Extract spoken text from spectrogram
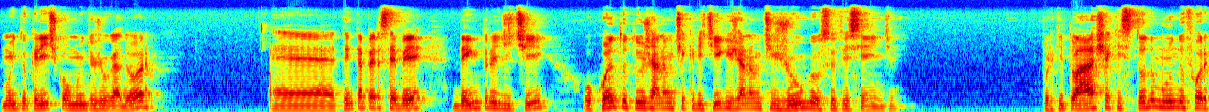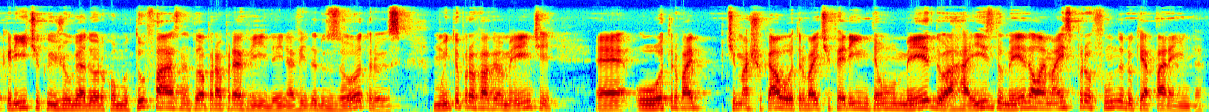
muito crítico ou muito julgador. É, tenta perceber dentro de ti o quanto tu já não te critica e já não te julga o suficiente. Porque tu acha que se todo mundo for crítico e julgador como tu faz na tua própria vida e na vida dos outros, muito provavelmente é, o outro vai te machucar, o outro vai te ferir. Então o medo, a raiz do medo, ela é mais profunda do que aparenta.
